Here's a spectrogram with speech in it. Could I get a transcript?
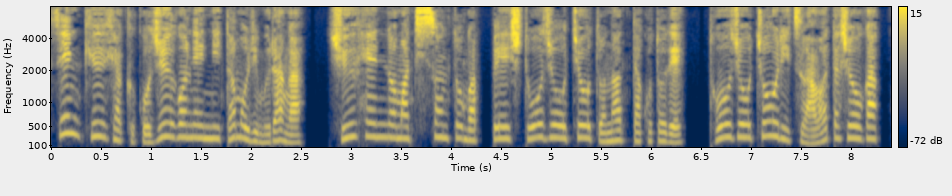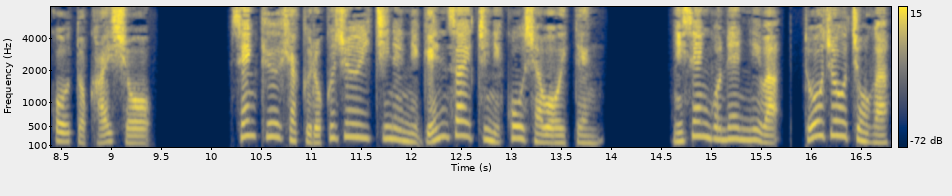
1955年にタモリ村が周辺の町村と合併し東城町となったことで、東城町立粟田小学校と改称。1961年に現在地に校舎を移転。2005年には東城町が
